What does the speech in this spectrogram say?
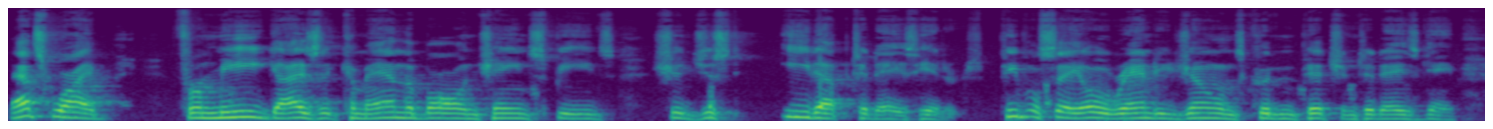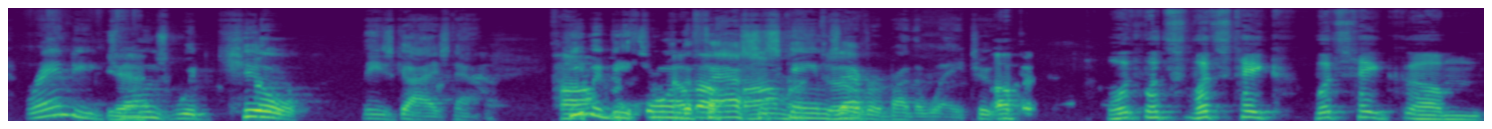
That's why, for me, guys that command the ball and change speeds should just eat up today's hitters. People say, oh, Randy Jones couldn't pitch in today's game. Randy Yeah. Jones would kill these guys now. He would be throwing the fastest Palmer, games too? ever, by the way, too. up let- let's let's take let's take um,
